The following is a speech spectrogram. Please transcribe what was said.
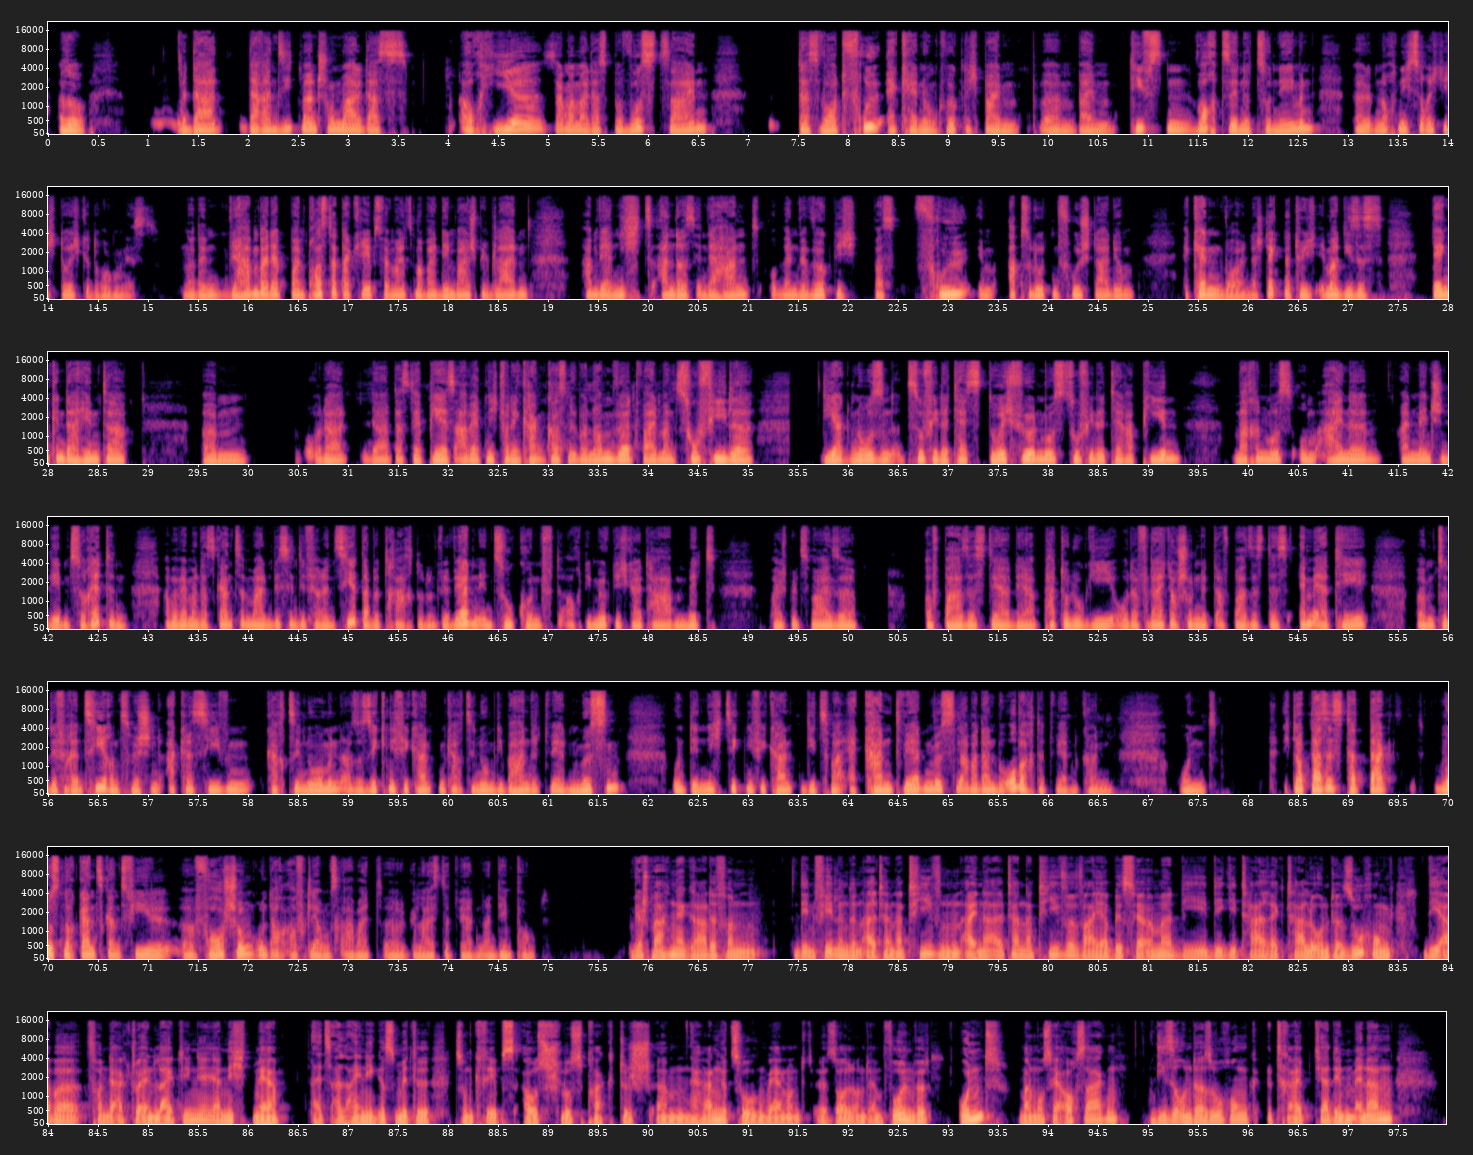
Also da, daran sieht man schon mal, dass auch hier, sagen wir mal, das Bewusstsein, das Wort Früherkennung wirklich beim, ähm, beim tiefsten Wortsinne zu nehmen, äh, noch nicht so richtig durchgedrungen ist. Na, denn wir haben bei der, beim Prostatakrebs, wenn wir jetzt mal bei dem Beispiel bleiben, haben wir nichts anderes in der Hand, wenn wir wirklich was früh im absoluten Frühstadium erkennen wollen. Da steckt natürlich immer dieses Denken dahinter, ähm, oder ja, dass der PSA-Wert nicht von den Krankenkassen übernommen wird, weil man zu viele Diagnosen, zu viele Tests durchführen muss, zu viele Therapien machen muss, um eine ein Menschenleben zu retten. Aber wenn man das Ganze mal ein bisschen differenzierter betrachtet und wir werden in Zukunft auch die Möglichkeit haben, mit beispielsweise auf Basis der, der Pathologie oder vielleicht auch schon mit auf Basis des MRT ähm, zu differenzieren zwischen aggressiven Karzinomen, also signifikanten Karzinomen, die behandelt werden müssen, und den nicht signifikanten, die zwar erkannt werden müssen, aber dann beobachtet werden können. Und ich glaube, das ist, da muss noch ganz, ganz viel äh, Forschung und auch Aufklärungsarbeit äh, geleistet werden an dem Punkt. Wir sprachen ja gerade von den fehlenden Alternativen. Eine Alternative war ja bisher immer die digital-rektale Untersuchung, die aber von der aktuellen Leitlinie ja nicht mehr als alleiniges Mittel zum Krebsausschluss praktisch ähm, herangezogen werden und äh, soll und empfohlen wird. Und man muss ja auch sagen, diese Untersuchung treibt ja den Männern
